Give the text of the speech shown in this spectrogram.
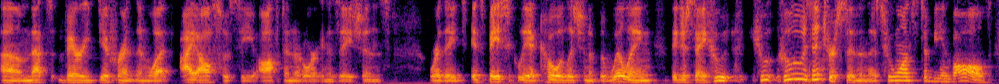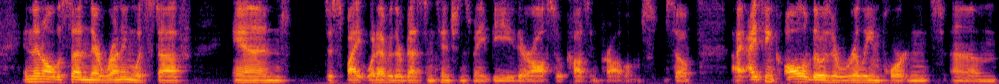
Um, that's very different than what i also see often at organizations where they it's basically a coalition of the willing. They just say who who who is interested in this? Who wants to be involved? And then all of a sudden they're running with stuff and despite whatever their best intentions may be, they're also causing problems. So I, I think all of those are really important um,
